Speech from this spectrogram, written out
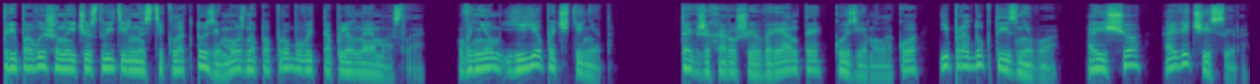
При повышенной чувствительности к лактозе можно попробовать топленое масло. В нем ее почти нет. Также хорошие варианты – козье молоко и продукты из него, а еще овечий сыр,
